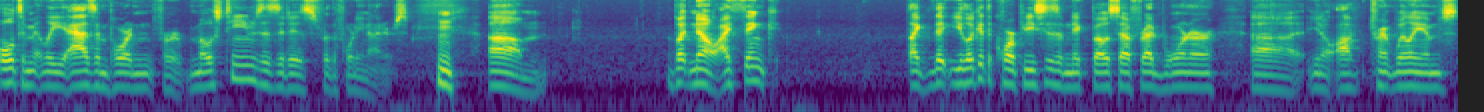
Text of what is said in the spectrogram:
ultimately as important for most teams as it is for the 49ers. Hmm. Um, but no, I think like that you look at the core pieces of Nick Bosa, Fred Warner, uh, you know, off Trent Williams,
